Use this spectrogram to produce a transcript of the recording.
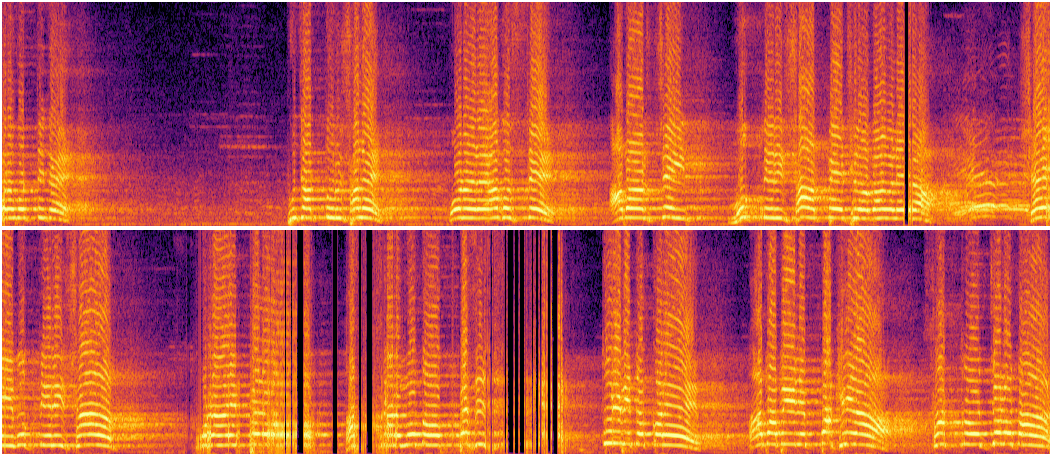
পরবর্তীতে পঁচাত্তর সালে পনেরোই আগস্টে আবার সেই মুক্তির স্বাদ পেয়েছিল বাঙালিরা। সেই মুক্তির স্বাদ পুরাই পেল। হাসিনার মতো দূরীভূত করে আবাবিল পাখিরা ছাত্র জনতার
